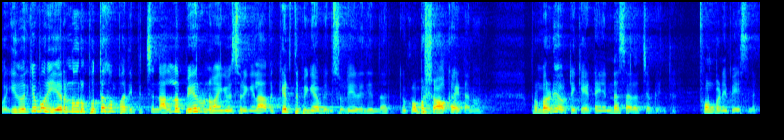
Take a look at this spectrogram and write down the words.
இது வரைக்கும் ஒரு இரநூறு புத்தகம் பதிப்பிச்சு நல்ல பேர் ஒன்று வாங்கி வச்சுருக்கீங்களா? அதை கெடுத்துப்பீங்க அப்படின்னு சொல்லி எழுதியிருந்தார். எனக்கு ரொம்ப ஷாக் ஆகிட்டேன் நான். அப்புறம் மறுபடியும் அவர்கிட்ட கேட்டேன் என்ன சார் ஆச்சு? அப்படின்ட்டு ஃபோன் பண்ணி பேசினேன்.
